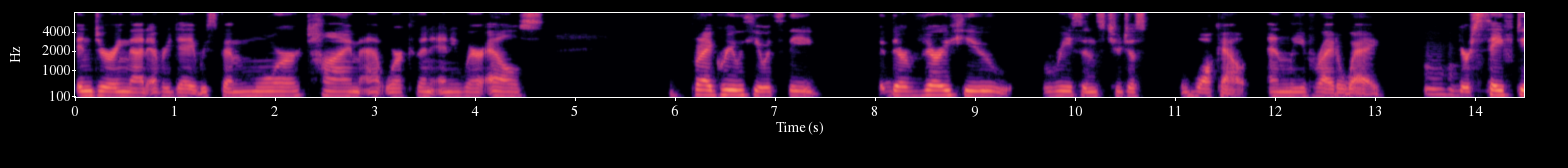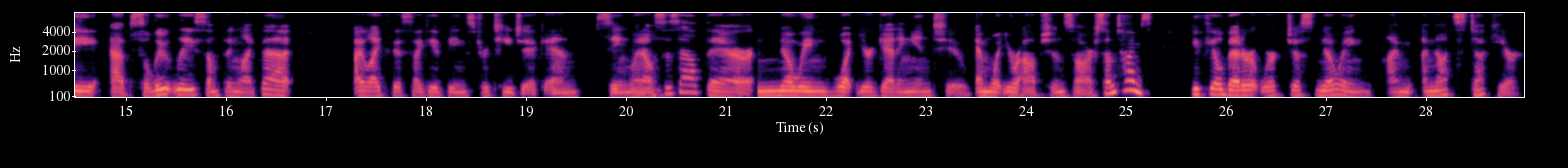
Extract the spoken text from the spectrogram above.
enduring that every day. We spend more time at work than anywhere else. But I agree with you. It's the, there are very few reasons to just walk out and leave right away. Mm-hmm. Your safety, absolutely, something like that. I like this idea of being strategic and seeing what mm-hmm. else is out there, knowing what you're getting into and what your mm-hmm. options are. Sometimes you feel better at work just knowing I'm I'm not stuck here.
